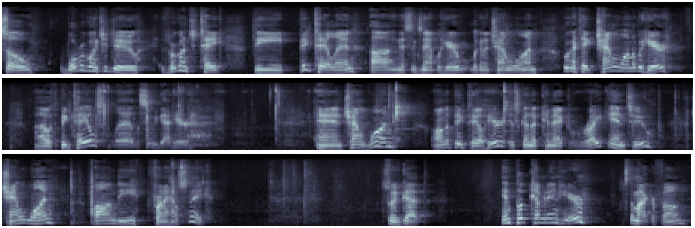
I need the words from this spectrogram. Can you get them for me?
So what we're going to do is we're going to take the pigtail in, uh, in this example here, looking at channel one, we're going to take channel one over here uh, with the pigtails. Let's see what we got here. And channel one on the pigtail here is going to connect right into channel one on the front of house snake. So we've got input coming in here. It's the microphone.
